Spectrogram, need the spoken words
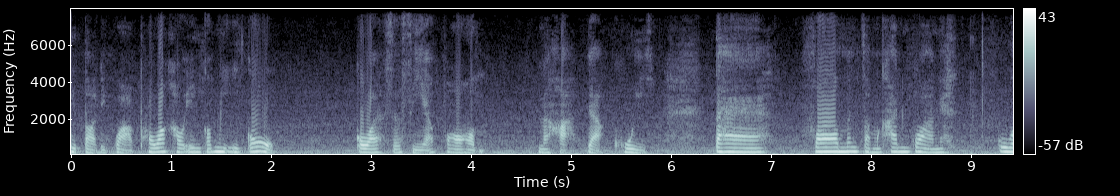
ติดต่อดีกว่า เพราะว่าเขาเองก็มีอีโก้กลัวจะเสียฟอร์มนะคะ อยากคุย แต่ฟอร์มมันสำคัญกว่าไง กลัว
